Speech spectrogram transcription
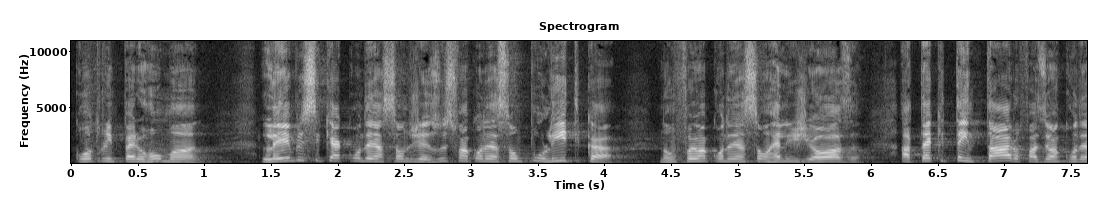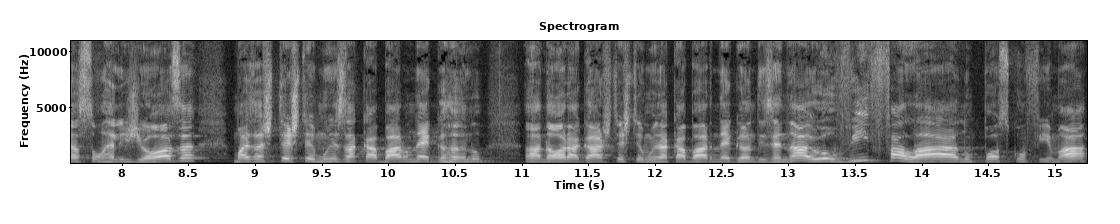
contra o Império Romano. Lembre-se que a condenação de Jesus foi uma condenação política, não foi uma condenação religiosa. Até que tentaram fazer uma condenação religiosa, mas as testemunhas acabaram negando. Ah, na hora H, as testemunhas acabaram negando, dizendo: Ah, eu ouvi falar, não posso confirmar.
